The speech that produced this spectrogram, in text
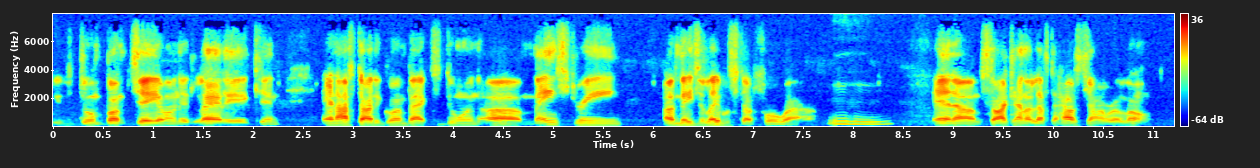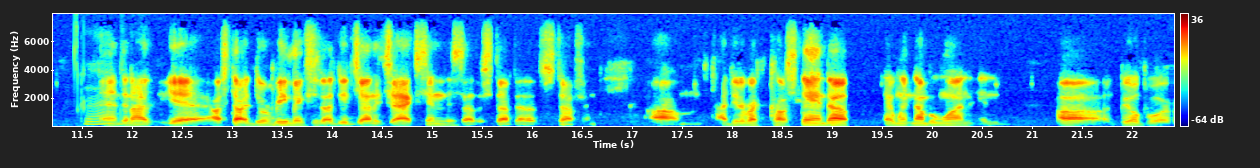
we was doing Bump J on Atlantic, and and I started going back to doing uh, mainstream, uh, major label stuff for a while. Mm-hmm. And um, so I kind of left the house genre alone. And then I, yeah, I started doing remixes. I did Johnny Jackson, this other stuff, that other stuff, and um, I did a record called Stand Up that went number one in uh, Billboard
